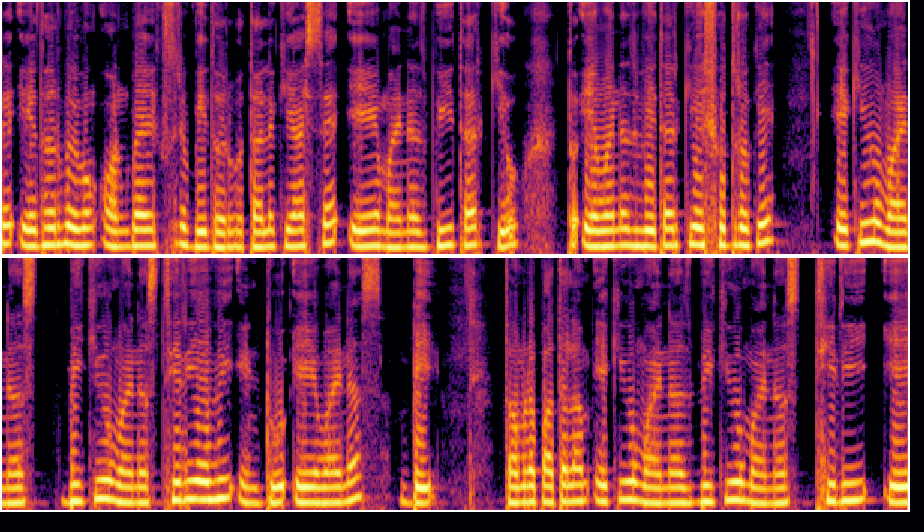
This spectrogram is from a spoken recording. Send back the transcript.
রে এ ধরবো এবং ওয়ান বাই এক্স রে বি ধরবো। তাহলে কি আসছে? এ মাইনাস বি তার কিউ। তো এ মাইনাস বি তার কিউ সূত্র কি a cube minus b cube minus three a b into a minus b তো আমরা পাতালাম a cube minus b cube minus three a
